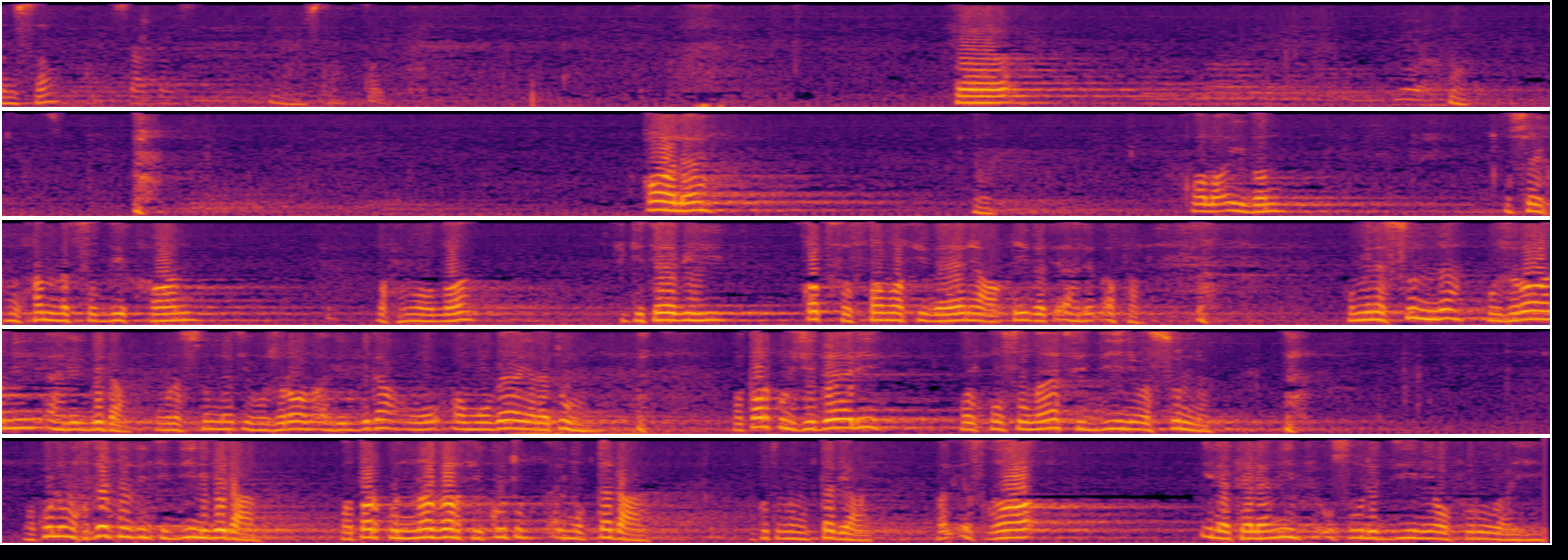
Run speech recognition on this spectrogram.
خمسة خمسة طيب ف قال قال أيضا الشيخ محمد صديق خان رحمه الله في كتابه قطف الثمر في بيان عقيدة أهل الأثر. ومن السنة هجران أهل البدع. ومن السنة هجران أهل البدع ومباينتهم. وترك الجدال والخصومات في الدين والسنة. وكل محدثة في الدين بدعة. وترك النظر في كتب المبتدعة كتب المبتدعة والإصغاء إلى كلامين في أصول الدين وفروعه.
